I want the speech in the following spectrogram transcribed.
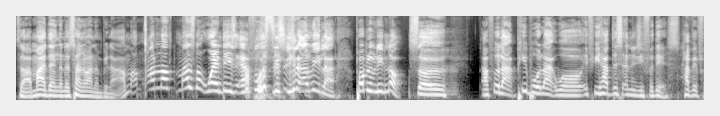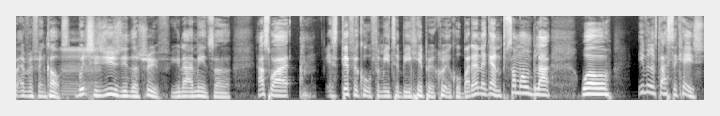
So am I then going to turn around and be like, I'm, I'm, not, man's not wearing these Air Forces, you know what I mean? Like, probably not. So Mhm. I feel like people are like, well, if you have this energy for this, have it for everything else, which Mm. is usually the truth, you know what I mean? So that's why it's difficult for me to be hypocritical. But then again, someone will be like, well, even if that's the case,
